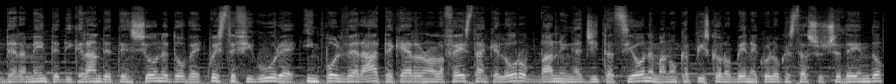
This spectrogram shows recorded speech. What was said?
veramente di grande tensione dove queste figure impolverate che erano alla festa anche loro vanno in agitazione ma non capiscono bene quello che sta succedendo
